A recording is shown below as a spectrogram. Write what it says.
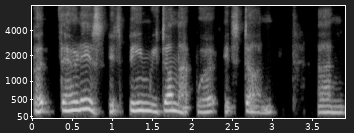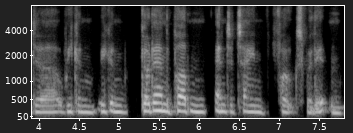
But there it is. It's been, we've done that work, it's done. And uh, we can we can go down the pub and entertain folks with it and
